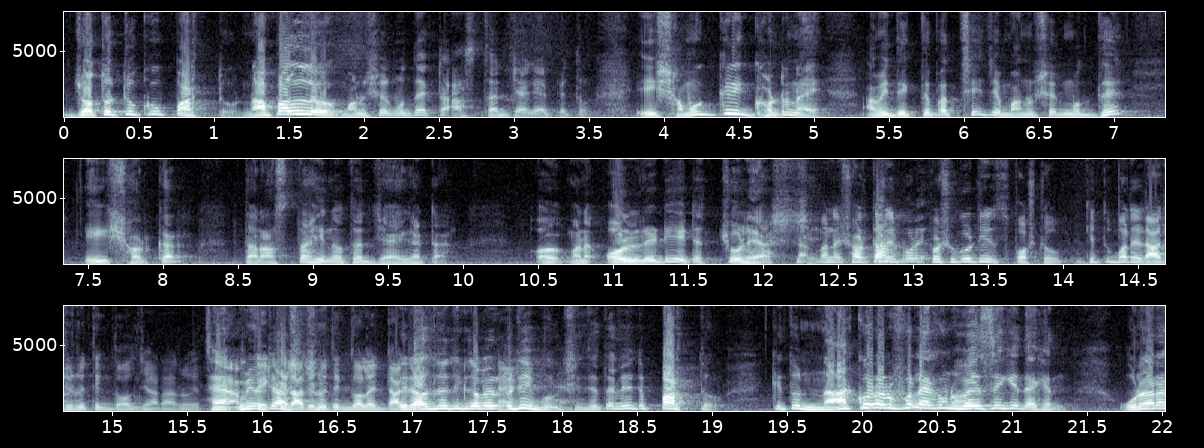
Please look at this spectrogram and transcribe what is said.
যতটুকু পারত না পারলেও মানুষের মধ্যে একটা আস্থার জায়গায় পেত। এই সামগ্রিক ঘটনায় আমি দেখতে পাচ্ছি যে মানুষের মধ্যে এই সরকার তার আস্থাহীনতার জায়গাটা মানে অলরেডি এটা চলে আসছে। মানে সরকারের প্রসঙ্গটি স্পষ্ট কিন্তু মানে রাজনৈতিক দল যারা রয়েছে হ্যাঁ আমি। রাজনৈতিক দলের রাজনৈতিক দলের হ্যাঁ, এটাই হ্যাঁ, বলছি যে তাহলে এটা পারতো। কিন্তু না করার ফলে এখন হয়েছে কি দেখেন, ওনারা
